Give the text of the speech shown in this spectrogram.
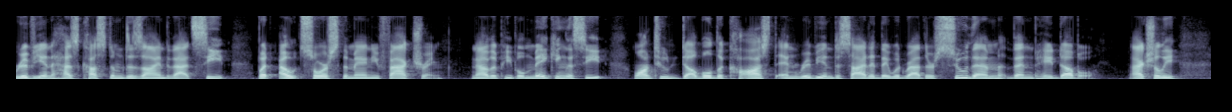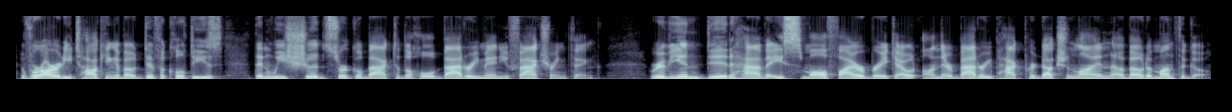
Rivian has custom designed that seat but outsourced the manufacturing. Now, the people making the seat want to double the cost, and Rivian decided they would rather sue them than pay double. Actually, if we're already talking about difficulties, then we should circle back to the whole battery manufacturing thing. Rivian did have a small fire breakout on their battery pack production line about a month ago.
